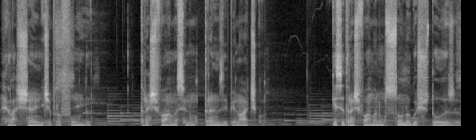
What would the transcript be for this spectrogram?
relaxante profundo transforma-se num transe hipnótico que se transforma num sono gostoso,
